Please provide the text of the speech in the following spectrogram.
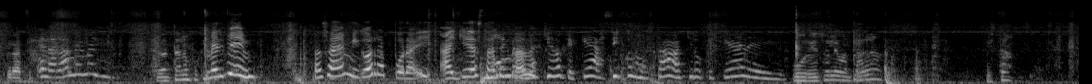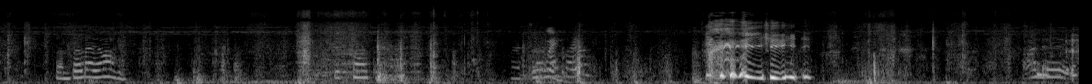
Espérate. El alambre, Melvin. Levántala un poquito. Melvin, pasa mi gorra por ahí. Allí está No, arreglada. no quiero que quede así como estaba. Quiero que quede. Por eso levántala. Ahí está. Mándala de abajo. ¿Qué pasa? Sube. Dale.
